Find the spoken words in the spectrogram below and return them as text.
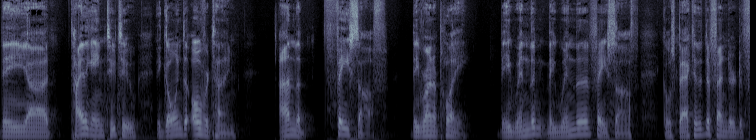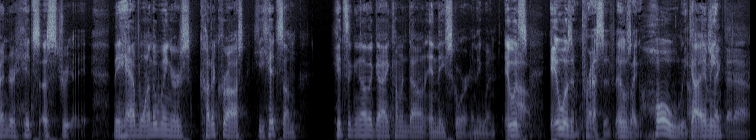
they uh, tie the game two two. They go into overtime. On the face off, they run a play. They win the they win the face off. Goes back to the defender. Defender hits a street. They have one of the wingers cut across. He hits them, hits another guy coming down, and they score and they win. It was Wow. it was impressive. It was like holy cow! I mean, check that out.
